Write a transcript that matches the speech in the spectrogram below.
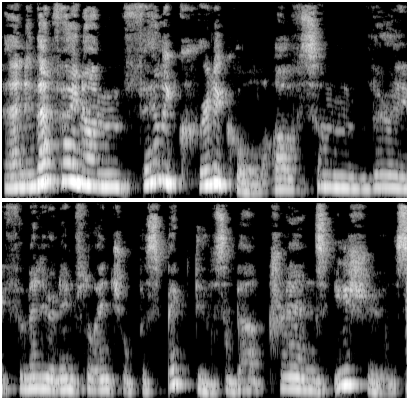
And in that vein, I'm fairly critical of some very familiar and influential perspectives about trans issues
